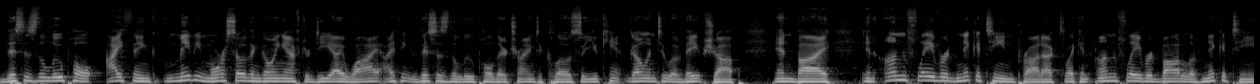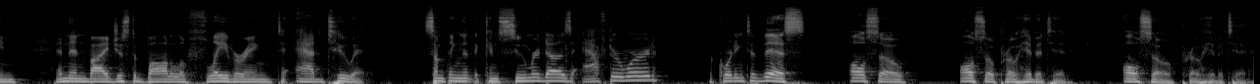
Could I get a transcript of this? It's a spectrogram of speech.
this is the loophole, I think, maybe more so than going after DIY. I think this is the loophole they're trying to close. So you can't go into a vape shop and buy an unflavored nicotine product, like an unflavored bottle of nicotine, and then buy just a bottle of flavoring to add to it. Something that the consumer does afterward, according to this, also also prohibited. Also prohibited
